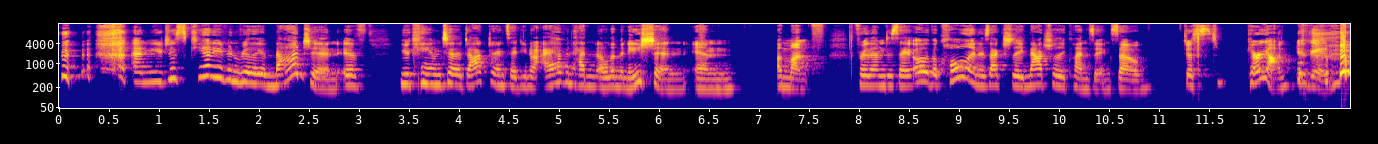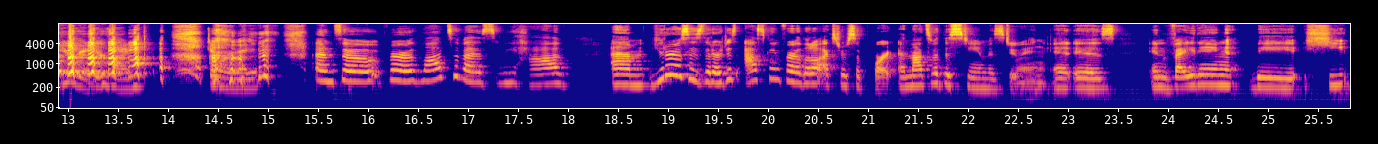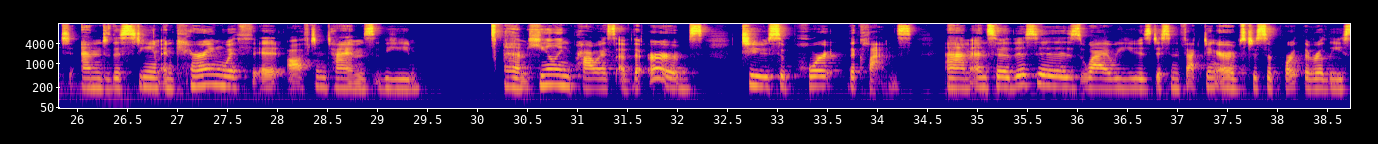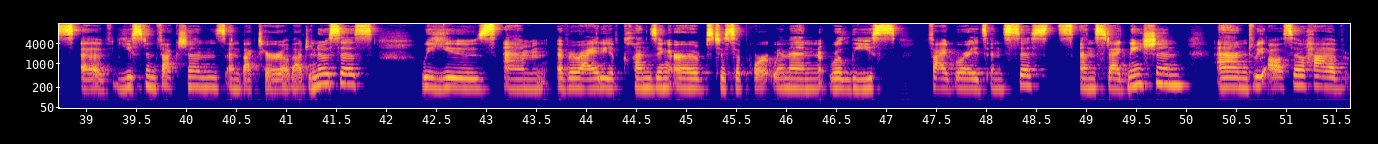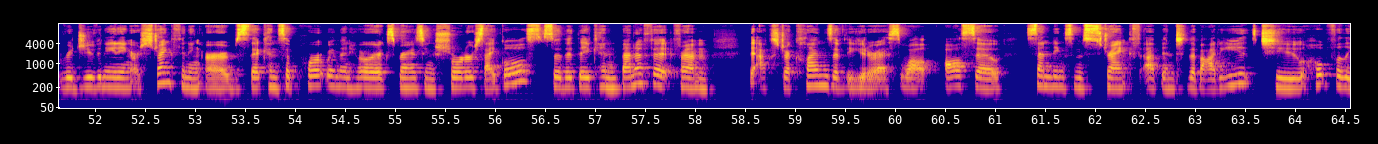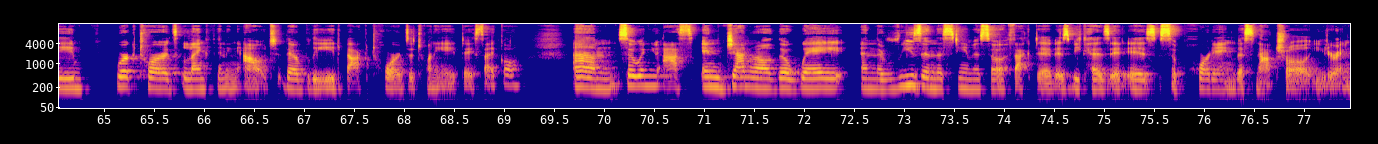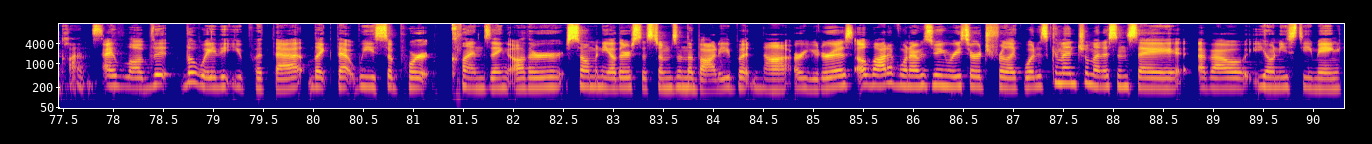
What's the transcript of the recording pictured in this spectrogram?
and you just can't even really imagine if you came to a doctor and said, you know, I haven't had an elimination in a month for them to say, oh, the colon is actually naturally cleansing. So just carry on. You're good. You're good. You're fine. Don't worry about it. and so for lots of us, we have um, uteruses that are just asking for a little extra support. And that's what the steam is doing. It is inviting the heat and the steam and carrying with it oftentimes the um, healing prowess of the herbs to support the cleanse. Um, and so, this is why we use disinfecting herbs to support the release of yeast infections and bacterial vaginosis. We use um, a variety of cleansing herbs to support women release fibroids and cysts and stagnation. And we also have rejuvenating or strengthening herbs that can support women who are experiencing shorter cycles so that they can benefit from the extra cleanse of the uterus while also sending some strength up into the body to hopefully work towards lengthening out their bleed back towards a 28 day cycle. Um, so when you ask in general, the way and the reason the steam is so effective is because it is supporting this natural uterine cleanse. I love the the way that you put that, like that we support cleansing other so many other systems in the body, but not our uterus. A lot of when I was doing research for like what does conventional medicine say about yoni steaming,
